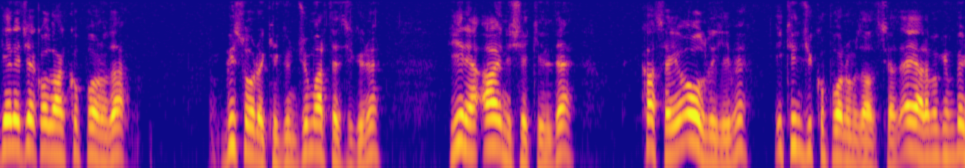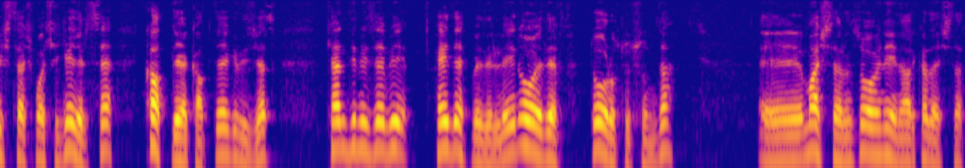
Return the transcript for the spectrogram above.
gelecek olan kuponu da bir sonraki gün cumartesi günü yine aynı şekilde kasayı olduğu gibi ikinci kuponumuzu alacağız. Eğer bugün Beşiktaş maçı gelirse katlaya katlaya gideceğiz. Kendinize bir hedef belirleyin. O hedef doğrultusunda eee, maçlarınızı oynayın arkadaşlar.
